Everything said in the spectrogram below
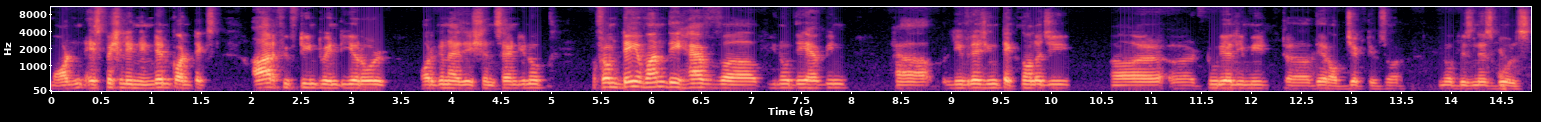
modern, especially in Indian context, are 15, 20 year old organizations. And, you know, from day one, they have, uh, you know, they have been uh, leveraging technology uh, to really meet uh, their objectives or, you know, business goals.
